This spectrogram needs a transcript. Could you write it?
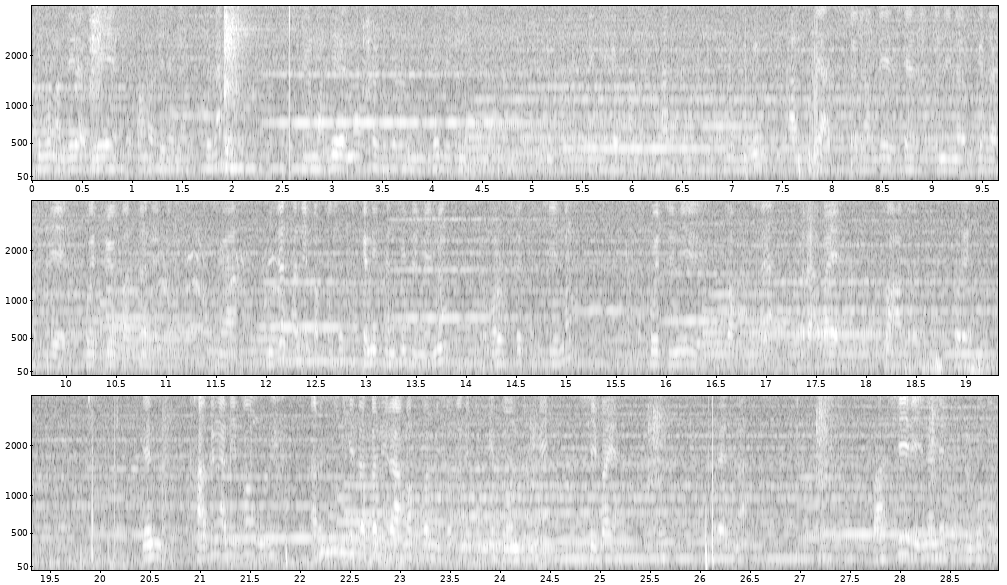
semua ambil aja apa mati dengan itu kan yang mandi karena kalau kita mungkin kita nasi simpel sebagai apa nanti 안쓰게 아치자는데 시야 줬던 이나 우리가 이제 보여드려 봤다 내고 제가 미자탄이 바꿔서 사건이 전시되면은 월급세 전시면 보여주니 바꿔서 라바에 방아들 보내 연 가등 아니고 우리 아르스키다 바니 라마 보면서 아니 본게 돈들이 시바야. 그랬나? Lagi kue trio patah nih sehingga bisa tadi bapak saya sekali sanci deh memang kalau saya sanci mah kue ini bapak saya berapa ya apa ada boleh dan kadang ani bang harus kita pani ramah pun misal ani mungkin don dulu siapa ya karena basir ini nih betul betul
